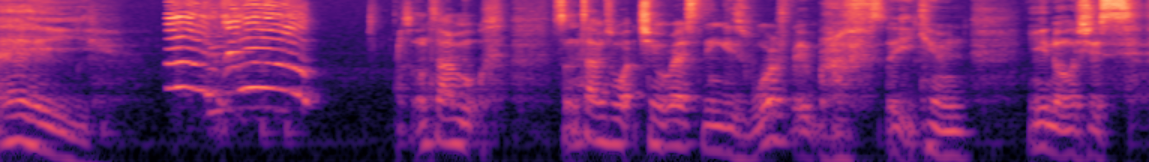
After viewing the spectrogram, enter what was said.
Hey. Sometimes, sometimes watching wrestling is worth it, bro. So you can, you know, just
